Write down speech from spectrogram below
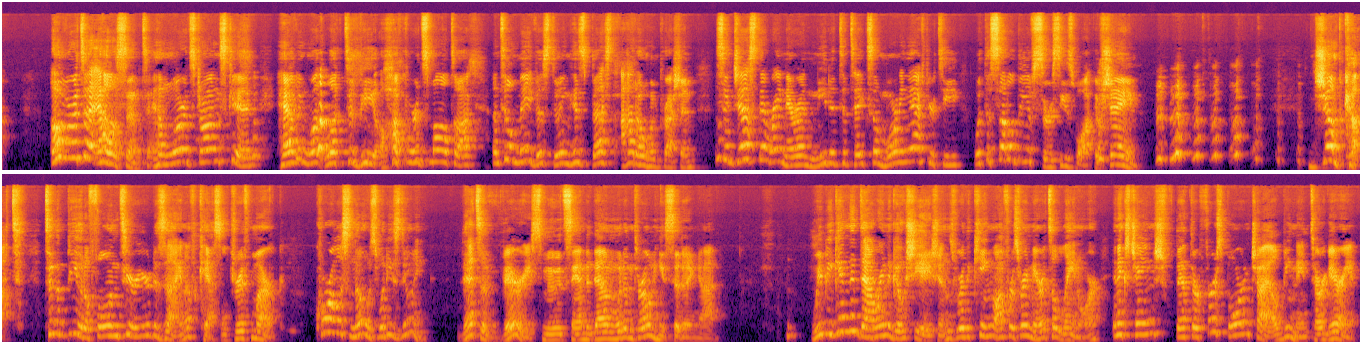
over to Alicent and Lord Strong's kid having what looked to be awkward small talk until Mavis, doing his best Otto impression, suggests that Rhaenyra needed to take some morning after tea with the subtlety of Cersei's walk of shame. Jump cut to the beautiful interior design of Castle Driftmark. Corlys knows what he's doing. That's a very smooth sanded down wooden throne he's sitting on. We begin the dowry negotiations where the king offers Rhaenyra to Laenor in exchange that their firstborn child be named Targaryen.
